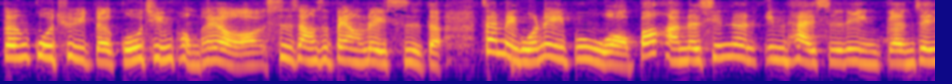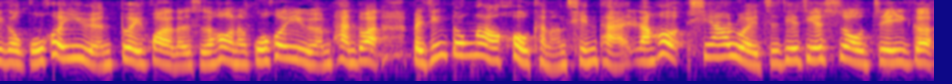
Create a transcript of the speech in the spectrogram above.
跟过去的国务卿蓬佩奥，事实上是非常类似的。在美国内部哦，包含了新任印太司令跟这个国会议员对话的时候呢，国会议员判断北京冬奥后可能清台，然后拉蕊直接接受这一个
